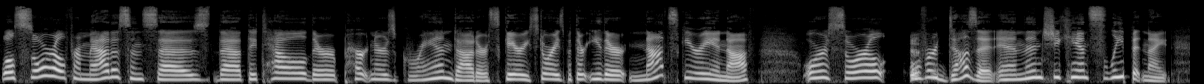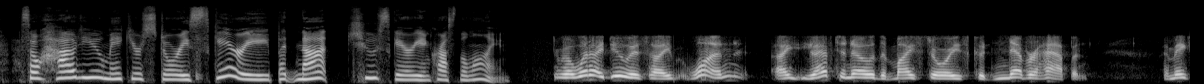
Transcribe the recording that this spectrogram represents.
Well, Sorrel from Madison says that they tell their partner's granddaughter scary stories, but they're either not scary enough or Sorrel overdoes it and then she can't sleep at night. So, how do you make your stories scary but not too scary and cross the line? Well, what I do is I one, I you have to know that my stories could never happen. I make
